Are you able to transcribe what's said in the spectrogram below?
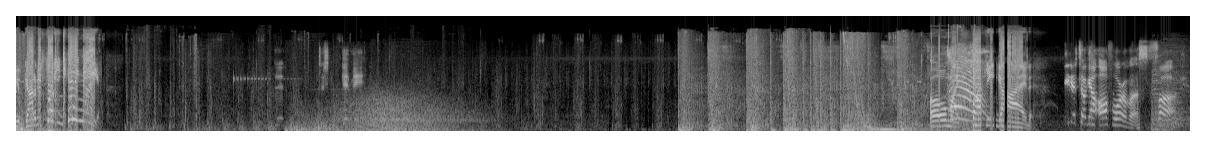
You've got to be fucking kidding me! Just get me. Oh my Ow! fucking god! He just took out all four of us. Fuck. Fuck!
